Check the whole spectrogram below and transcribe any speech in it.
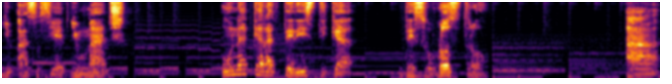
you associate, you match una característica de su rostro a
